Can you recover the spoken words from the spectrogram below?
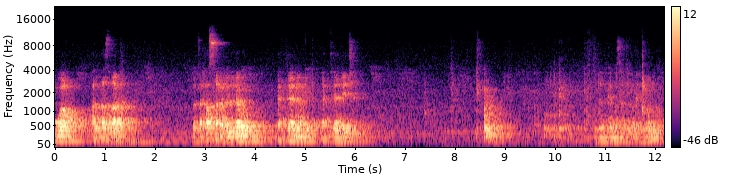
والأزرق نتحصل على اللون الثانوي الثالث. إذا كما ستلاحظون.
